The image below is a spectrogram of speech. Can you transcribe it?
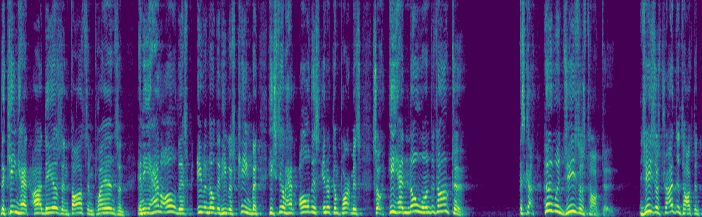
the king had ideas and thoughts and plans and, and he had all this, even though that he was king, but he still had all this inner compartments. So he had no one to talk to. Who would Jesus talk to? Jesus tried to talk to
